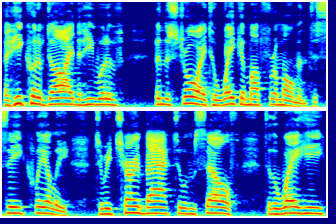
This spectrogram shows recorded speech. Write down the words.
that he could have died, that he would have been destroyed, to wake him up for a moment, to see clearly, to return back to himself, to the way he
